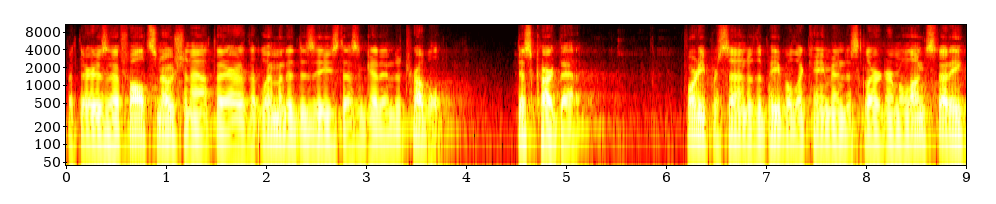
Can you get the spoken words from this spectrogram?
but there is a false notion out there that limited disease doesn't get into trouble. Discard that. 40% of the people that came into scleroderma lung study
